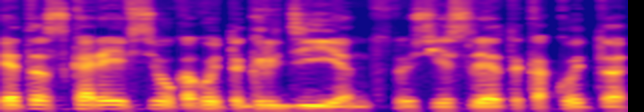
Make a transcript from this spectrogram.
Это, скорее всего, какой-то градиент. То есть если это какой-то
